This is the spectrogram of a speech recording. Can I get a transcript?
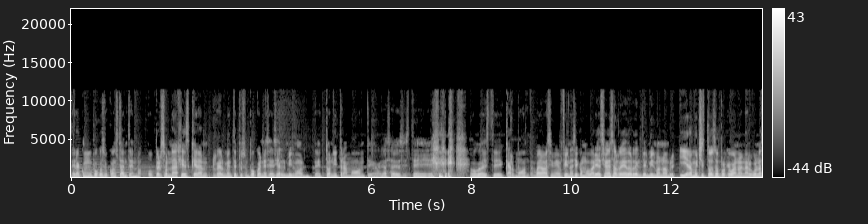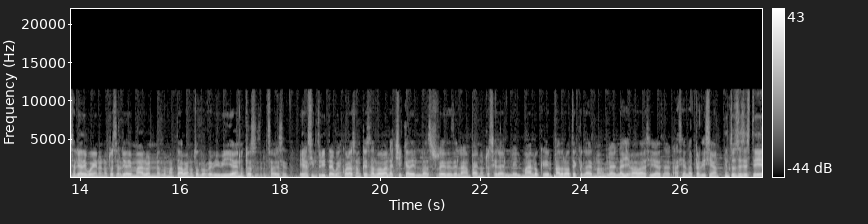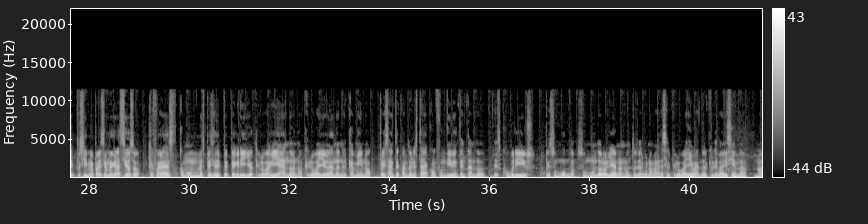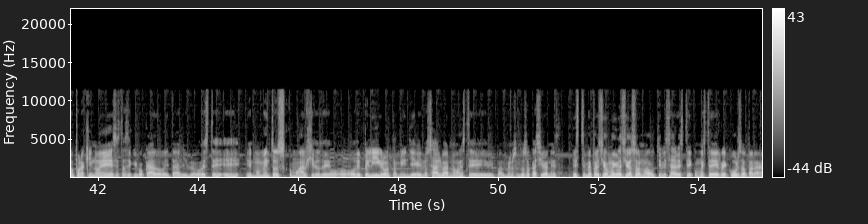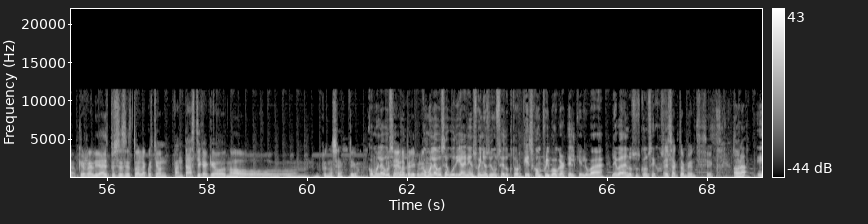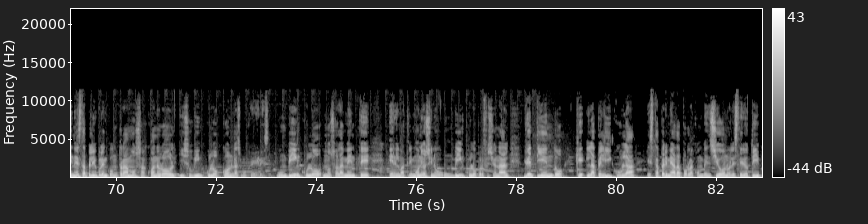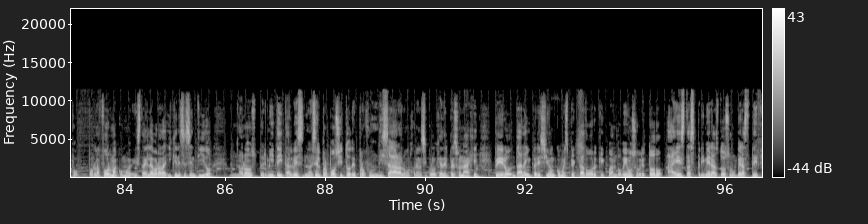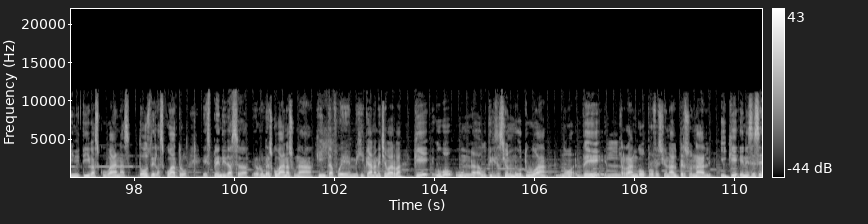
era como un poco su constante, ¿no? O personajes que eran realmente, pues, un poco en esencia el mismo. de Tony Tramonte, o ya sabes, este. o este, Carmón. Bueno, así, en fin, así como variaciones alrededor del, del mismo nombre. Y era muy chistoso porque, bueno, en algunas salía de bueno, en otras salía de malo, en unas lo mataba, en otras lo revivía, en otras, ¿sabes? Era el cinturita de buen corazón que salvaba a la chica de las redes de Lampa, en otras era el, el malo que el padrote que la, ¿no? la, la llevaba así hacia, hacia la perdición. Entonces, este, pues sí, me pareció muy gracioso que fuera como una especie de Pepe Grillo que lo va guiando, ¿no? Que lo va ayudando en el camino, precisamente cuando él está confundido intentando descubrir pues su mundo, su mundo oroliano, ¿no? Entonces de alguna manera es el que lo va llevando, el que le va diciendo, no, por aquí no es, estás equivocado y tal, y luego este, eh, en momentos como álgidos de, o, o- de peligro también llega y lo salva, ¿no? Este, al menos en dos ocasiones. Este, me pareció muy gracioso, ¿no? Utilizar este, como este recurso para que en realidad, pues esa es toda la cuestión fantástica que, o, ¿no? O- o, pues no sé, digo. Como la usa, la película. como la usa Woody Allen en Sueños de un seductor, que es Humphrey Bogart el que lo va, le va dando sus consejos. Exactamente, sí. Ahora, en esta película encontramos a Juan Orol y su vínculo con las mujeres. Un vínculo no solamente en el matrimonio, sino un vínculo profesional. Yo entiendo que la película está permeada por la convención o el estereotipo, por la forma como está elaborada y que en ese sentido no nos permite y tal vez no es el propósito de profundizar a lo mejor en la psicología del personaje, pero da la impresión como espectador que cuando vemos sobre todo a estas primeras dos rumberas definitivas cubanas, dos de las cuatro espléndidas eh, rumberas cubanas, una quinta fue mexicana, Meche Barba, que hubo una utilización mutua, ¿no? del rango profesional personal y que en ese sentido,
